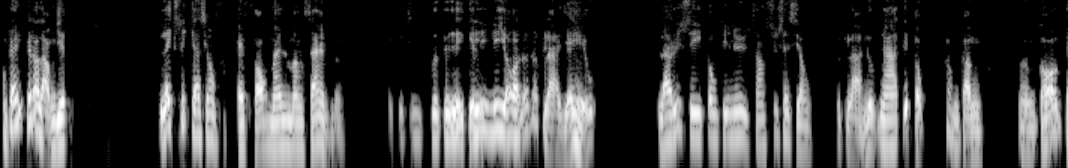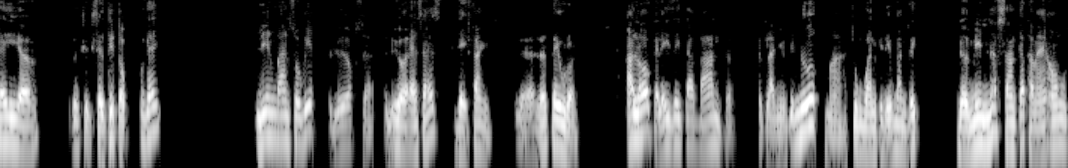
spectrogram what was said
Ok cái đó là làm gì l'explication est formellement simple. Cái, cái, cái, cái lý do đó rất là dễ hiểu la Russie continue sans succession tức là nước Nga tiếp tục không cần ờ, có cái uh, sự tiếp tục ok? Liên bang Xô Viết l'URSS défunte nó tiêu rồi. Alors que les États baltes tức là những cái nước mà xung quanh cái điểm Baltic. De 1991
